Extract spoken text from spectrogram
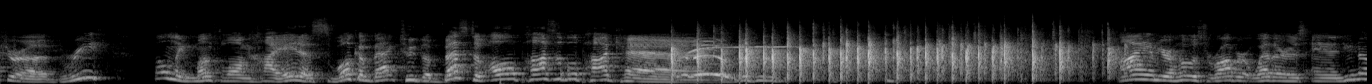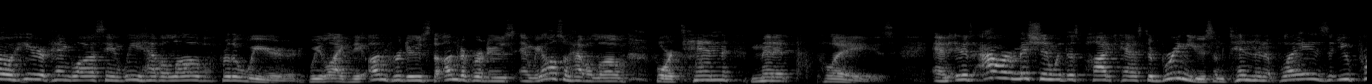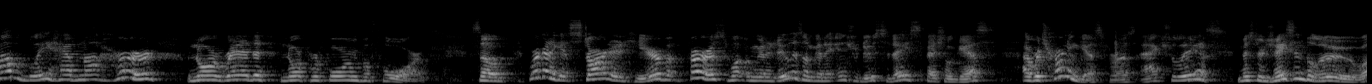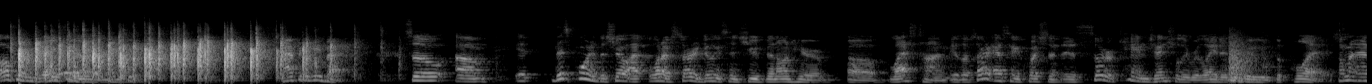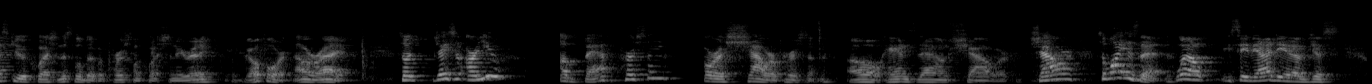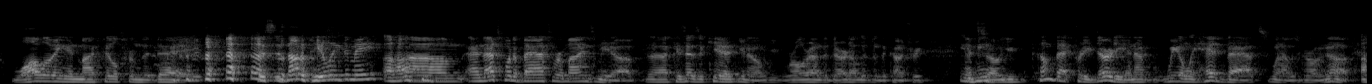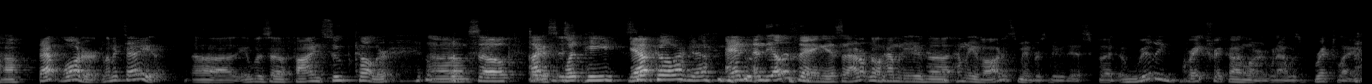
after a brief, only month long hiatus, welcome back to the best of all possible podcast. I am your host, Robert Weathers, and you know, here at Panglossian, we have a love for the weird. We like the unproduced, the underproduced, and we also have a love for 10 minute plays. And it is our mission with this podcast to bring you some 10 minute plays that you probably have not heard, nor read, nor performed before. So we're going to get started here, but first, what I'm going to do is I'm going to introduce today's special guest, a returning guest for us, actually, Yes. Mr. Jason Ballou. Welcome, Jason. Happy to be back. So, um, at this point of the show, I, what I've started doing since you've been on here uh, last time is I've started asking a question that is sort of tangentially related to the play. So I'm going to ask you a question. This is a little bit of a personal question. Are you ready? Go for it. All right. So, Jason, are you a bath person or a shower person? Oh, hands down, shower. Shower? So why is that? Well, you see, the idea of just wallowing in my filth from the day just is not appealing to me. Uh-huh. Um, and that's what a bath reminds me of. Because as a kid, you know, you roll around the dirt. I lived in the country. And Mhm. so you come back pretty dirty. And I, we only had baths when I was growing up. Uh huh. That water, let me tell you, uh, it was a fine soup color. Um, so Like I- a split pea soup Yeah. color? Yeah. and and the other thing is, I don't know how many of uh, how many of artist members do this, but a really great trick I learned when I was bricklaying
